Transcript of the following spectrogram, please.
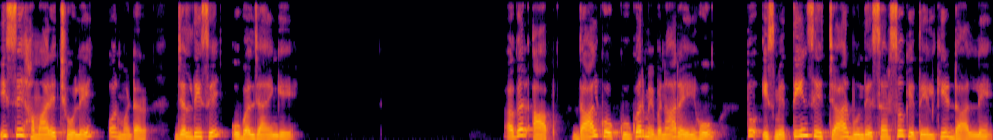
इससे हमारे छोले और मटर जल्दी से उबल जाएँगे। अगर आप दाल को कुकर में बना रहे हो तो इसमें तीन से चार बूंदे सरसों के तेल की डाल लें।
